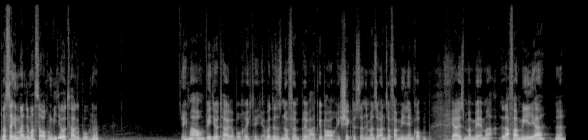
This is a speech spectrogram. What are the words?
Du hast ja gemeint, du machst ja auch ein Videotagebuch, ne? Ich mache auch ein Videotagebuch, richtig. Aber das ist nur für den Privatgebrauch. Ich schicke das dann immer so an so Familiengruppen. Die heißen bei mir immer La Familia, ne?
